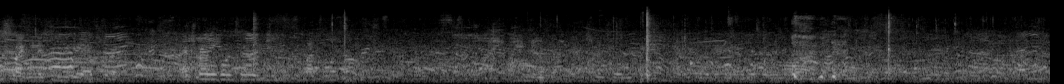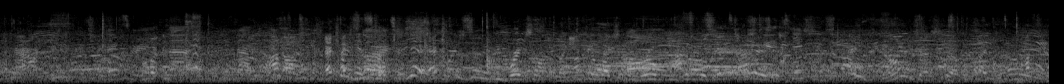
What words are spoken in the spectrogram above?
It's like when they see you get x-ray. X-ray ain't gonna tell you about what's up. X-ray is not, yeah, X-ray is if you break something, like you feel like something broke, yeah, stuff. Like, no,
